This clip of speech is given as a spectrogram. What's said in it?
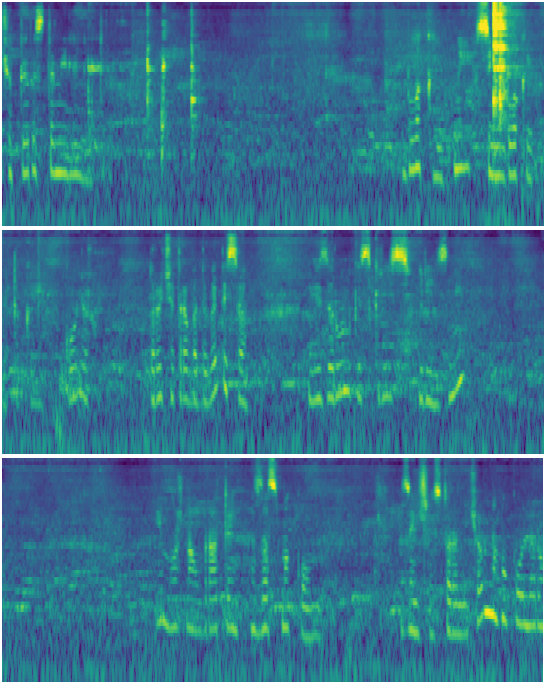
400 мл. Блакитний, синьо-блакитний такий колір. До речі, треба дивитися, візерунки скрізь різні. І можна обрати за смаком. З іншої сторони чорного кольору.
